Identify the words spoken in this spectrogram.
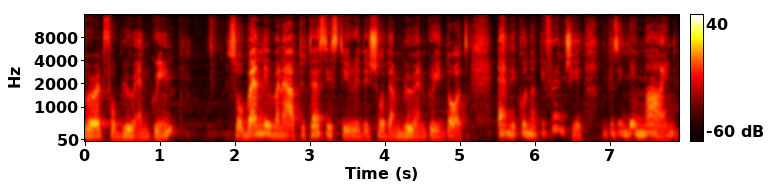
word for blue and green. So when they went out to test this theory, they showed them blue and green dots, and they could not differentiate because in their mind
